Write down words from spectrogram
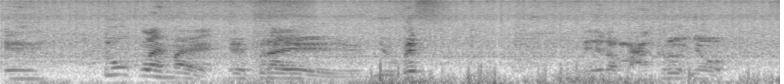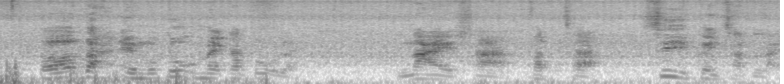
ê tuốc lại mày. Ê đây nhiều biết thế là mạng cửa nhô tớ đại em một tụ mẹ cắt tụ này này xả phật xả si canh sạt lại.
